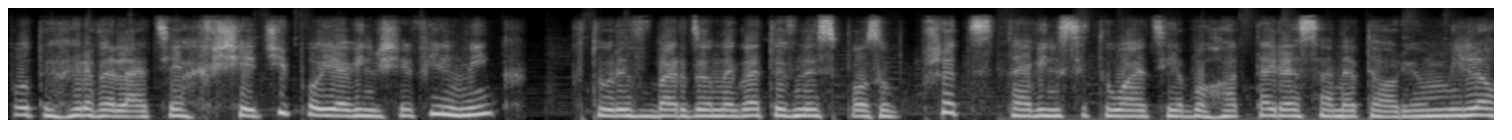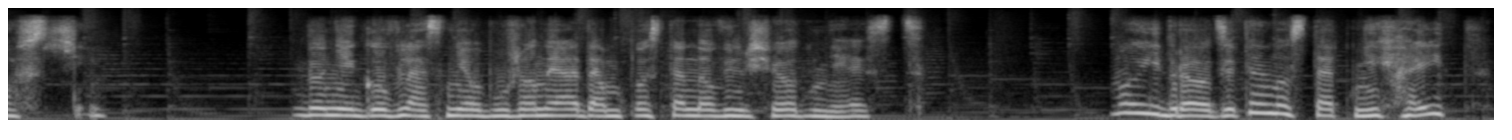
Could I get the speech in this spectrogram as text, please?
Po tych rewelacjach w sieci pojawił się filmik, który w bardzo negatywny sposób przedstawił sytuację bohatera sanatorium miłości. Do niego własnie oburzony Adam postanowił się odnieść. Moi drodzy, ten ostatni hejt,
